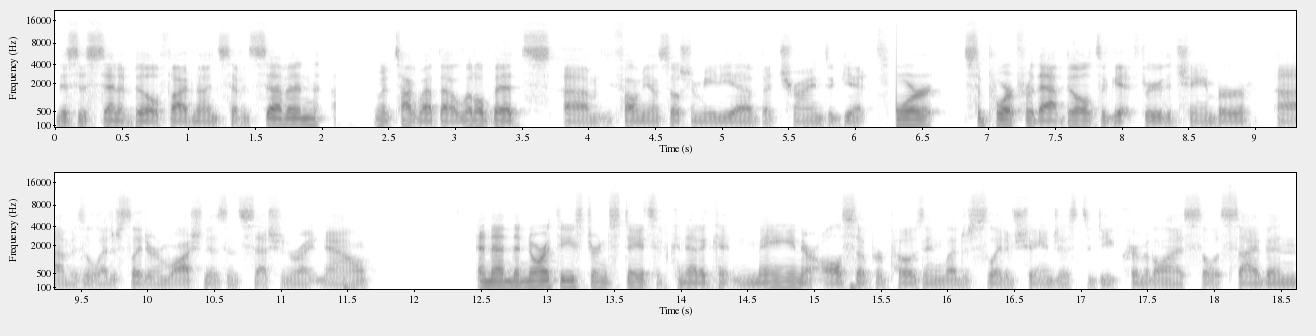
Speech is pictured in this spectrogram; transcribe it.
This is Senate Bill 5977. I'm going to talk about that a little bit. Um, you follow me on social media, but trying to get more support for that bill to get through the chamber um, as a legislator in Washington is in session right now. And then the northeastern states of Connecticut and Maine are also proposing legislative changes to decriminalize psilocybin.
